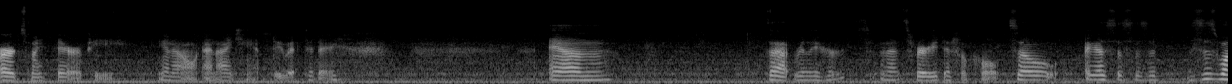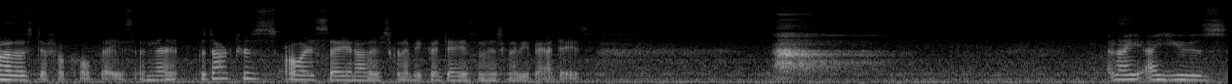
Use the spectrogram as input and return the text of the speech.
art's my therapy, you know, and I can't do it today. And that really hurts and that's very difficult. So I guess this is a this is one of those difficult days and the doctors always say you know there's going to be good days and there's going to be bad days. And I, I use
